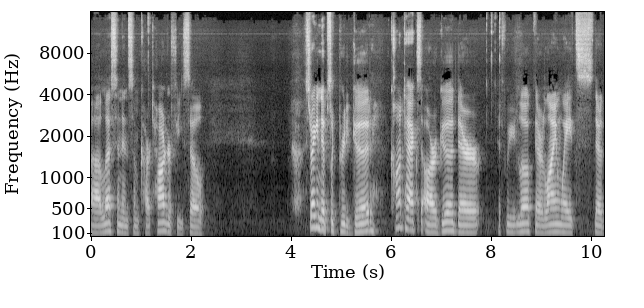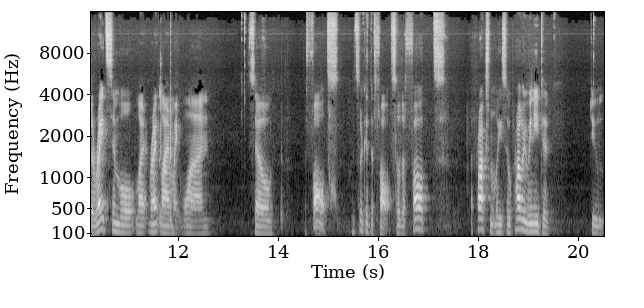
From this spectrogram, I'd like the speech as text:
uh, lesson in some cartography. So striking dips look pretty good. Contacts are good. They're, if we look, they're line weights. They're the right symbol, right line weight 1. So the faults, let's look at the faults. So the faults approximately, so probably we need to do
